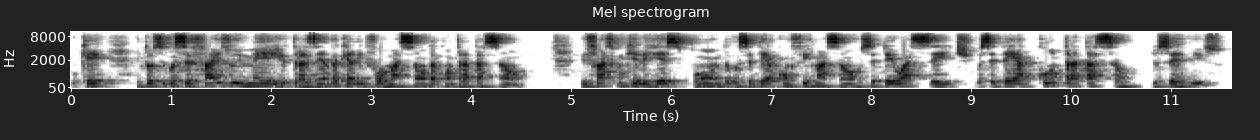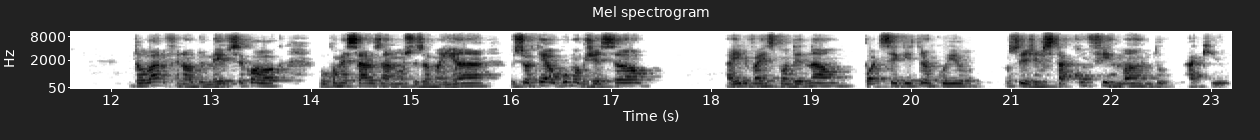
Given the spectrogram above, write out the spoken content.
Ok? Então, se você faz o e-mail trazendo aquela informação da contratação, e faz com que ele responda, você tem a confirmação, você tem o aceite, você tem a contratação do serviço. Então, lá no final do e-mail, você coloca: vou começar os anúncios amanhã, o senhor tem alguma objeção? Aí ele vai responder: não, pode seguir tranquilo. Ou seja, ele está confirmando aquilo.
